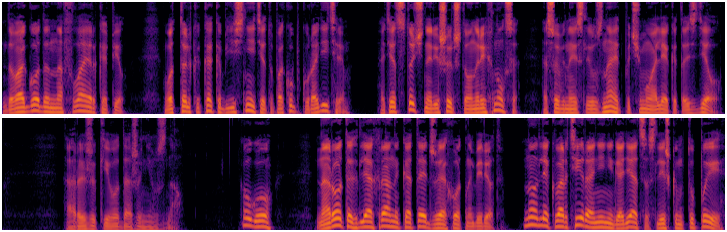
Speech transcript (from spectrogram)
Два года на флайер копил. Вот только как объяснить эту покупку родителям? Отец точно решит, что он рехнулся, особенно если узнает, почему Олег это сделал. А Рыжик его даже не узнал. Угу. Народ их для охраны коттеджей охотно берет. Но для квартиры они не годятся, слишком тупые,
